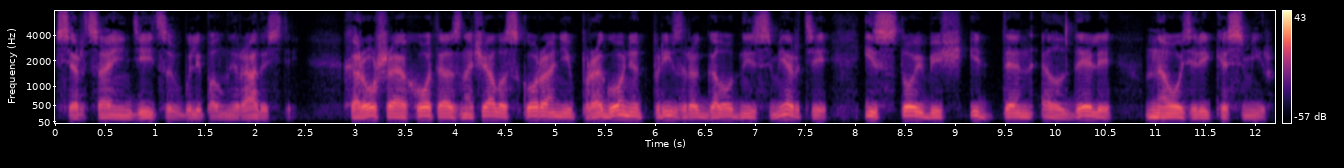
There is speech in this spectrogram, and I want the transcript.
Сердца индейцев были полны радости. Хорошая охота означала, скоро они прогонят призрак голодной смерти из стойбищ Идден-Элдели на озере Касмир.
